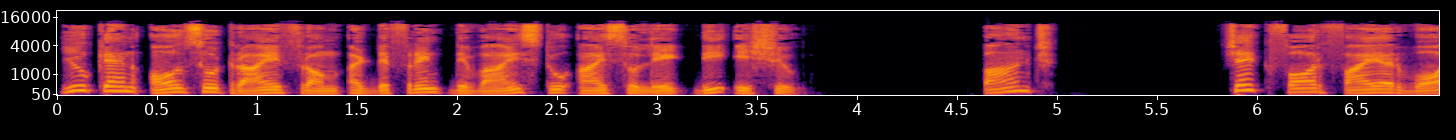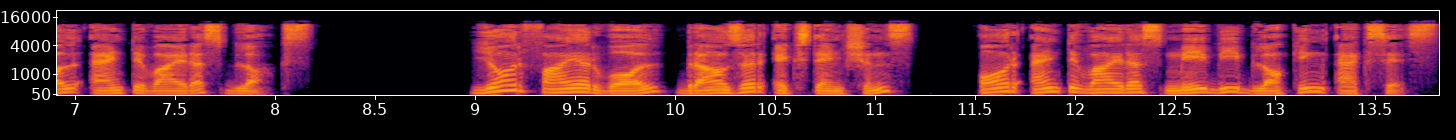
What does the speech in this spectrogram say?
You can also try from a different device to isolate the issue. Punch. Check for firewall antivirus blocks. Your firewall, browser extensions, or antivirus may be blocking access.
